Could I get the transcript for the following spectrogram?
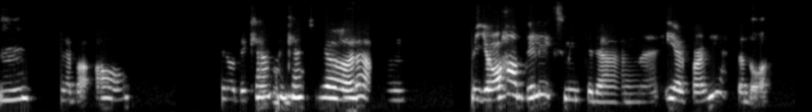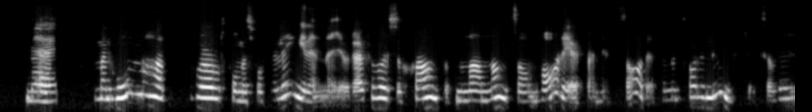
Mm. Jag bara, ja. Ja, det kan man kanske göra. Men, men jag hade liksom inte den erfarenheten då. Nej. Men hon har, har hållit på med sporten längre än mig och därför var det så skönt att någon annan som har erfarenhet sa det. Men ta det lugnt liksom. Vi, vi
